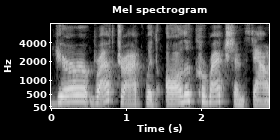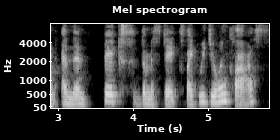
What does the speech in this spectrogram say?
your rough draft with all the corrections down and then fix the mistakes like we do in class.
